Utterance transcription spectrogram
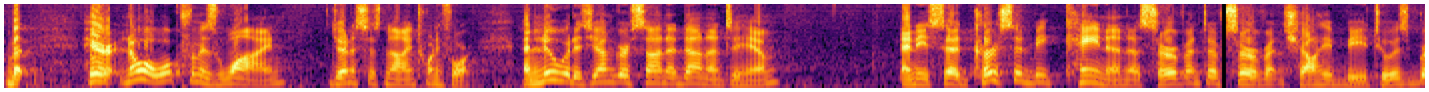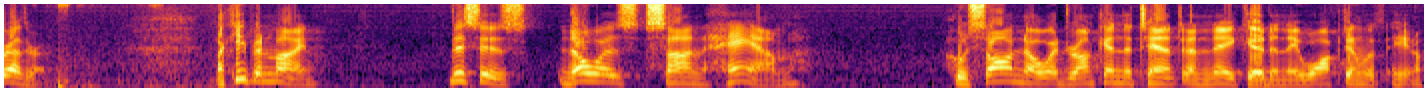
but here, Noah woke from his wine, Genesis 9, 24, and knew what his younger son had done unto him. And he said, Cursed be Canaan, a servant of servants shall he be to his brethren. Now keep in mind, this is Noah's son Ham, who saw Noah drunk in the tent and naked, and they walked in with, you know,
